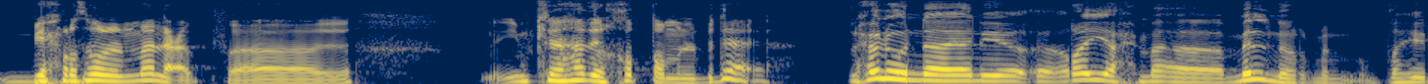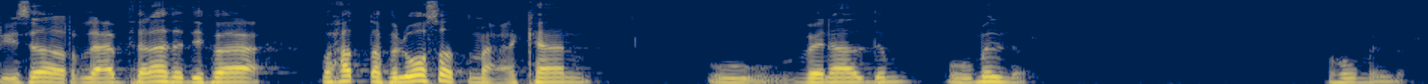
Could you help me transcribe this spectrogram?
بيحرثون الملعب ف يمكن هذه الخطة من البداية. الحلو إنه يعني ريح ميلنر من الظهير يسار لعب ثلاثة دفاع وحطه في الوسط مع كان وفينالدم وميلنر. وهو ميلنر.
